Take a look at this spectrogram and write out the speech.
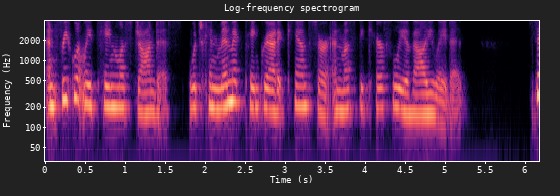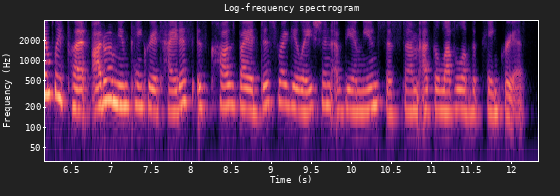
and frequently painless jaundice, which can mimic pancreatic cancer and must be carefully evaluated. Simply put, autoimmune pancreatitis is caused by a dysregulation of the immune system at the level of the pancreas.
